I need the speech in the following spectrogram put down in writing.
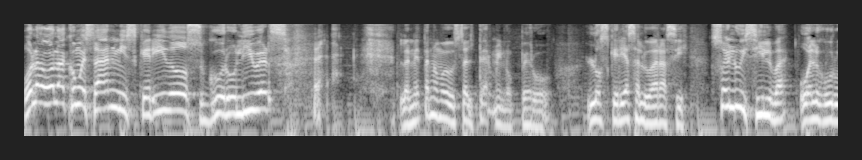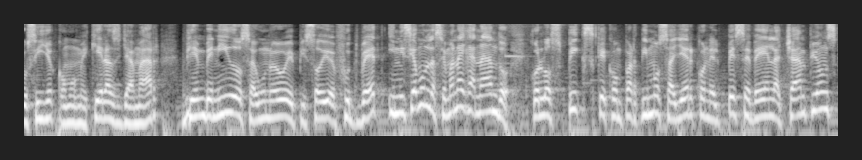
Hola, hola, ¿cómo están mis queridos gurulivers? La neta no me gusta el término, pero los quería saludar así. Soy Luis Silva, o el gurucillo como me quieras llamar. Bienvenidos a un nuevo episodio de Footbet. Iniciamos la semana ganando con los picks que compartimos ayer con el PCB en la Champions.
